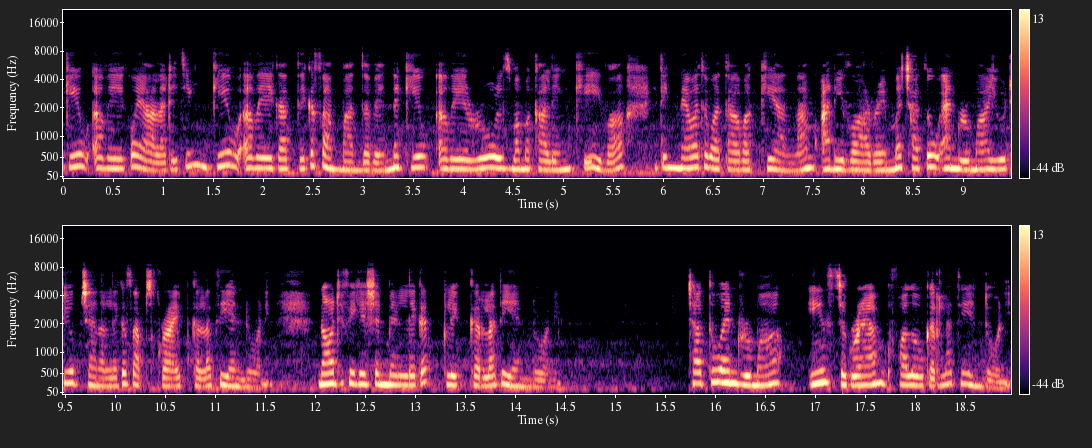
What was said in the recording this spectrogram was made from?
මේ ගව් අවේක ඔයාලට. ඉතින් ගව් අවේගත් එක සම්බන්ධ වෙන්න කිව් අවේ රෝල්ස් මම කලින් කීවා. ඉතින් නැවත වතාවක් කියන්නම්. අනිවාර්යෙන්ම Chathu and Ruma YouTube channel එක සබස්ක්‍රයිබ් කරලා තියෙන්ඩෝනි නෝටිෆිකේෂන් බෙල් එක කලික් කරලා තියෙන්ඩෝනි Chathu and Ruma Instagram follow කරලා තියෙන්ඩෝනි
